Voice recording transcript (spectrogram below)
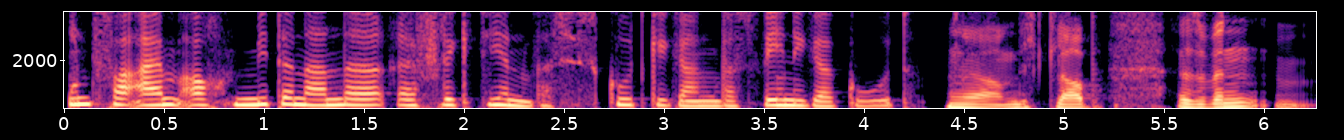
und vor allem auch miteinander reflektieren, was ist gut gegangen, was weniger gut. Ja, und ich glaube, also wenn,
